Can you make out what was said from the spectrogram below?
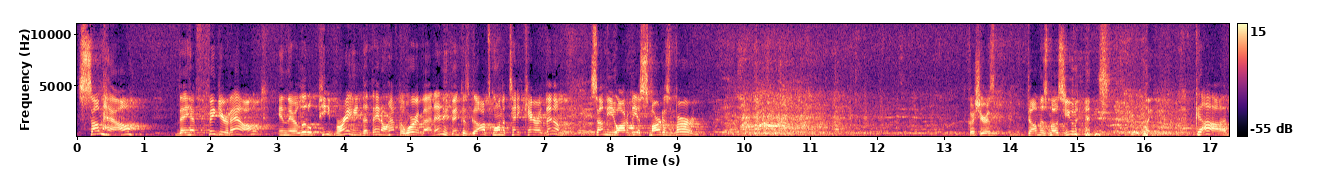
Somehow, they have figured out in their little pea brain that they don't have to worry about anything because God's going to take care of them. Some of you ought to be as smart as a bird. Because you're as dumb as most humans. God,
